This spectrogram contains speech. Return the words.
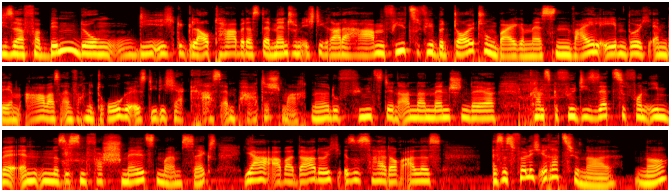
dieser Verbindung, die ich geglaubt habe, dass der Mensch und ich die gerade haben, viel zu viel Bedeutung beigemessen, weil eben durch MDMA, was einfach eine Droge ist, die dich ja krass empathisch macht. Ne? Du fühlst den anderen Menschen, der, du kannst gefühlt die Sätze von ihm beenden. Es ist ein Verschmelzen beim Sex. Ja, aber dadurch ist es halt auch alles, es ist völlig irrational. Ne?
